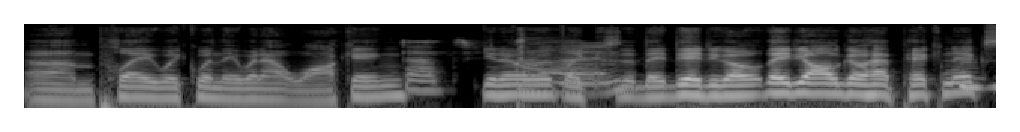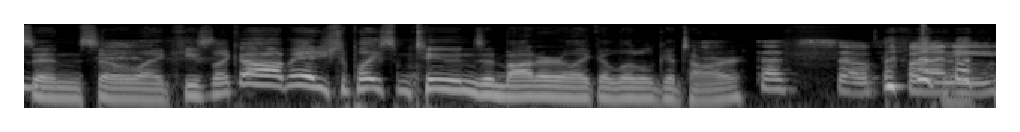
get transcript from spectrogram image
um, play like when they went out walking. That's You know, like so they they'd go, they'd all go have picnics, and so like he's like, oh man, you should play some tunes, and bought her like a little guitar. That's so funny.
